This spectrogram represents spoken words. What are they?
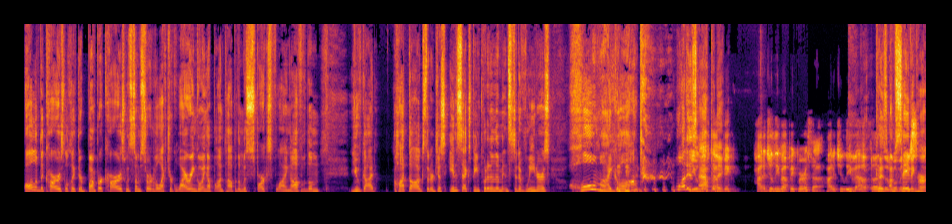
All of the cars look like they're bumper cars with some sort of electric wiring going up on top of them with sparks flying off of them. You've got hot dogs that are just insects being put into them instead of wieners. Oh my god. What is You happening? Big. How did you leave out Big Bertha? How did you leave out the? because i'm woman saving her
